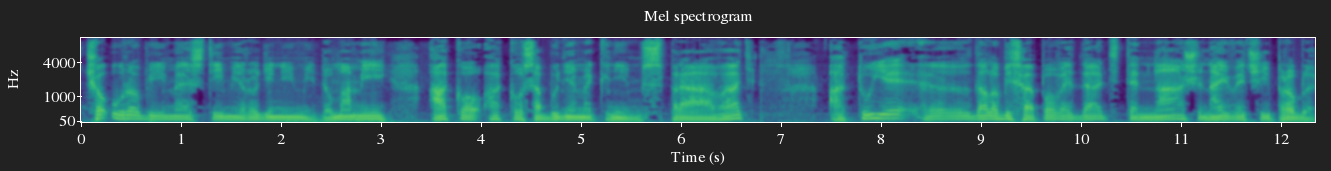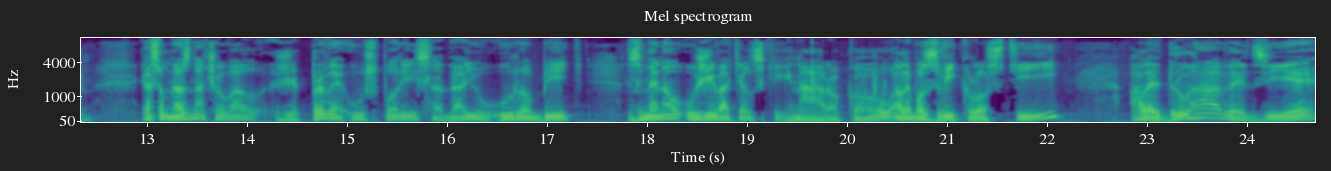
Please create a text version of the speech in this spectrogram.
čo urobíme s tými rodinnými domami, ako, ako sa budeme k ním správať. A tu je, e, dalo by sa povedať, ten náš najväčší problém. Ja som naznačoval, že prvé úspory sa dajú urobiť zmenou užívateľských nárokov alebo zvyklostí, ale druhá vec je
